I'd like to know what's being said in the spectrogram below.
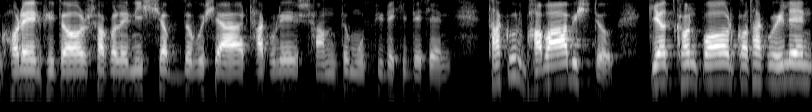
ঘরের ভিতর সকলে নিঃশব্দ বসিয়া ঠাকুরের শান্ত মূর্তি দেখিতেছেন। ঠাকুর ভাবাবিষ্ট, কিয়ৎক্ষণ পর কথা কহিলেন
